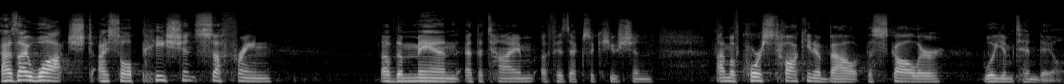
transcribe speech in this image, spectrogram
As I watched, I saw patient suffering of the man at the time of his execution. I'm, of course, talking about the scholar William Tyndale.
